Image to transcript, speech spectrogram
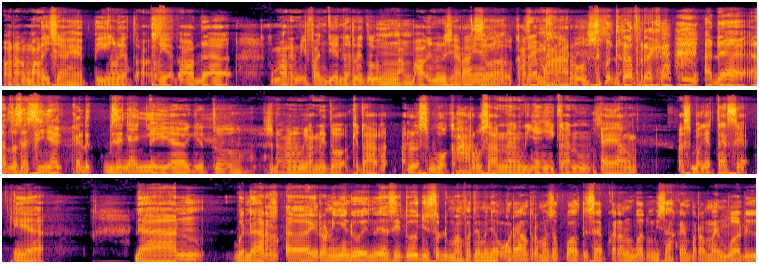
orang Malaysia happy ngelihat ngelihat ada kemarin Ivan Jenner itu apal Indonesia Raya gitu. Karena emang harus. sementara mereka ada naturalisasinya kan bisa nyanyi Iya gitu. Sedangkan kan itu kita adalah sebuah keharusan yang dinyanyikan eh yang sebagai tes ya. Iya. Dan benar eh, ironinya dua identitas itu justru dimanfaatkan banyak orang termasuk politis sayap kanan buat memisahkan para pemain bola di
